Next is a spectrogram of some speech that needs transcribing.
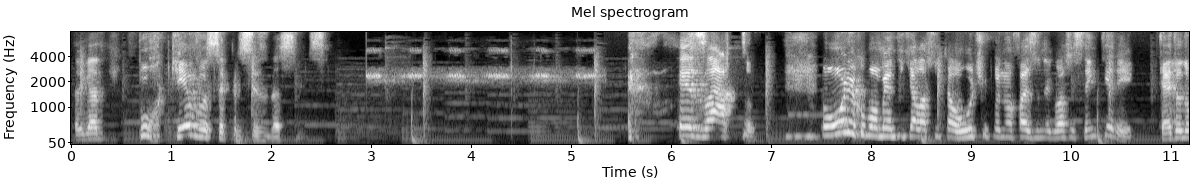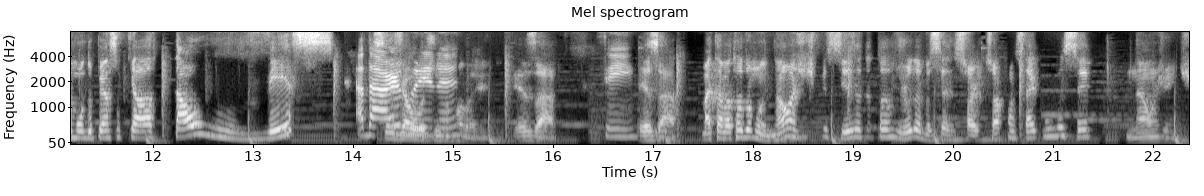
Tá ligado? Por que você precisa da ciência? Exato. O único momento em que ela fica útil é quando ela faz um negócio sem querer. Que aí todo mundo pensa que ela talvez A da seja árvore, útil né? no rolê. Exato. Sim. Exato. Mas tava todo mundo, não, a gente precisa da tua ajuda, você só, só consegue com você. Não, gente.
